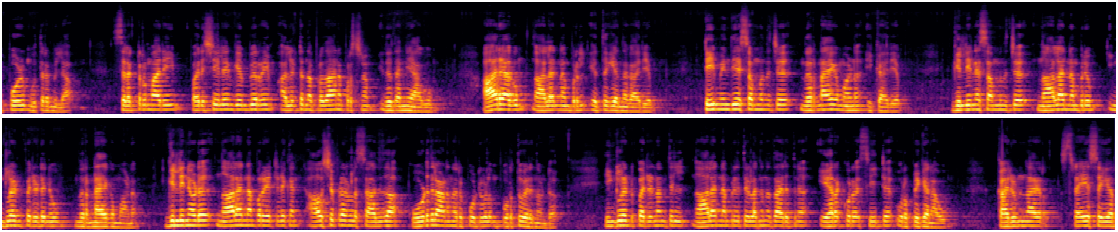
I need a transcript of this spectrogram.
ഇപ്പോഴും ഉത്തരമില്ല. സെലക്ടർമാരെയും പരിശീലകൻ ഗംഭീറിനെയും അലട്ടുന്ന പ്രധാന പ്രശ്നം ഇത് തന്നെയാകും ആരാകും നാലാം നമ്പറിൽ എത്തുക എത്തുകയെന്ന കാര്യം. ടീം ഇന്ത്യയെ സംബന്ധിച്ച് നിർണായകമാണ് ഇക്കാര്യം. ഗില്ലിനെ സംബന്ധിച്ച് നാലാം നമ്പരും ഇംഗ്ലണ്ട് പര്യടനവും നിർണായകമാണ്. ഗില്ലിനോട് നാലാം നമ്പർ ഏറ്റെടുക്കാൻ ആവശ്യപ്പെടാനുള്ള സാധ്യത കൂടുതലാണെന്ന റിപ്പോർട്ടുകളും പുറത്തു വരുന്നുണ്ട്. ഇംഗ്ലണ്ട് പര്യടനത്തിൽ നാലാം നമ്പറിൽ തിളങ്ങുന്ന താരത്തിന് ഏറെക്കുറെ സീറ്റ് ഉറപ്പിക്കാനാവും. കരുൺ നായർ ശ്രേയസ് അയ്യർ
